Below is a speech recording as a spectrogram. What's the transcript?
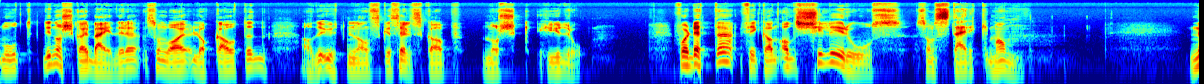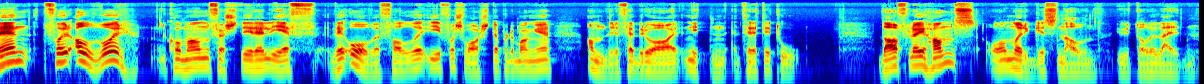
mot de norske arbeidere som var lockoutet av det utenlandske selskap Norsk Hydro. For dette fikk han adskillig ros som sterk mann. Men for alvor kom han først i relieff ved overfallet i Forsvarsdepartementet 2.2.1932. Da fløy hans og Norges navn utover verden.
